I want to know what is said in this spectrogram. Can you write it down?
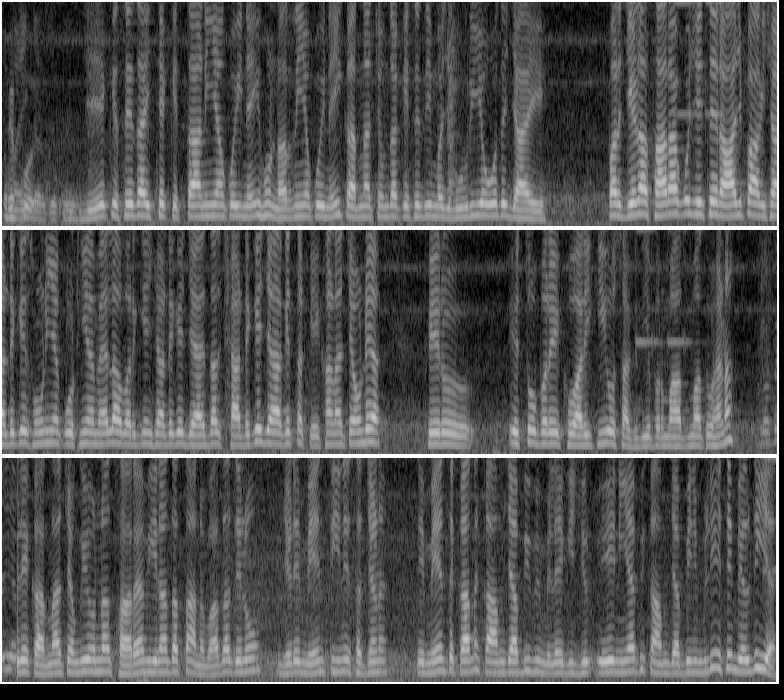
ਕਮਾਈ ਕਰਦੇ ਹੋ। ਜੇ ਕਿਸੇ ਦਾ ਇੱਥੇ ਕਿੱਤਾ ਨਹੀਂ ਆ ਕੋਈ ਨਹੀਂ ਹੁਨਰ ਨਹੀਂ ਆ ਕੋਈ ਨਹੀਂ ਕਰਨਾ ਚਾਹੁੰਦਾ ਕਿਸੇ ਦੀ ਮਜਬੂਰੀ ਆ ਉਹ ਤੇ ਜਾਏ। ਪਰ ਜਿਹੜਾ ਸਾਰਾ ਕੁਝ ਇੱਥੇ ਰਾਜ ਭਾਗ ਛੱਡ ਕੇ ਸੋਹਣੀਆਂ ਕੋਠੀਆਂ ਮਹਿਲਾ ਵਰਗੀਆਂ ਛੱਡ ਕੇ ਜਾਇਦਾਦ ਛੱਡ ਕੇ ਜਾ ਕੇ ਧੱਕੇ ਖਾਣਾ ਚਾਹੁੰਦੇ ਆ ਫਿਰ ਇਸ ਤੋਂ ਬਰੇ ਖੁਆਰੀ ਕੀ ਹੋ ਸਕਦੀ ਹੈ ਪਰਮਾਤਮਾ ਤੋਂ ਹੈਨਾ? ਬਾਬਾ ਜਿਹੜੇ ਕਰਨਾ ਚਾਹੁੰਗੇ ਉਹਨਾਂ ਸਾਰਿਆਂ ਵੀਰਾਂ ਦਾ ਧੰਨਵਾਦ ਆ ਦਿਲੋਂ। ਜਿਹੜੇ ਮਿਹਨਤੀ ਨੇ ਸੱਜਣ ਤੇ ਮਿਹਨਤ ਕਰਨ ਕਾਮਯਾਬੀ ਵੀ ਮਿਲੇਗੀ। ਜ਼ਰੂ- ਇਹ ਨਹੀਂ ਆ ਵੀ ਕਾਮਯਾਬੀ ਨਹੀਂ ਮਿਲੀ ਇੱਥੇ ਮਿਲਦੀ ਹੈ।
